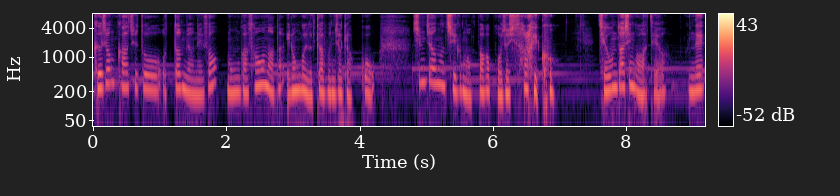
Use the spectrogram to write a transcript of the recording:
그 전까지도 어떤 면에서 뭔가 서운하다 이런 걸 느껴본 적이 없고 심지어는 지금 아빠가 버젓이 살아있고 재혼도 하신 것 같아요. 근데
